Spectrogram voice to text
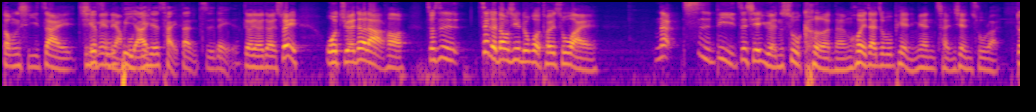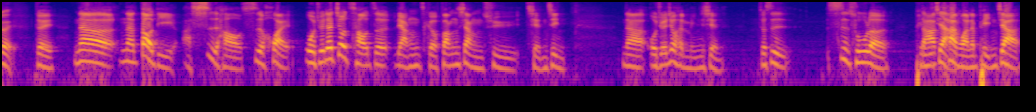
东西在前面两部啊，一些彩蛋之类的。对对对，所以我觉得啦，哈，就是这个东西如果推出来，那势必这些元素可能会在这部片里面呈现出来。对对，那那到底啊是好是坏？我觉得就朝着两个方向去前进。那我觉得就很明显，就是试出了大家看完了评价，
